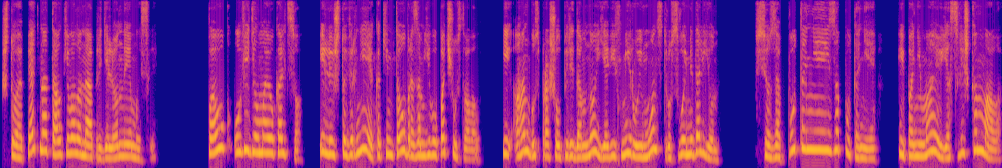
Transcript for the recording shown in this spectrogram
что опять наталкивало на определенные мысли. Паук увидел мое кольцо, или, что вернее, каким-то образом его почувствовал, и Ангус прошел передо мной, явив миру и монстру свой медальон. Все запутаннее и запутаннее, и понимаю я слишком мало.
